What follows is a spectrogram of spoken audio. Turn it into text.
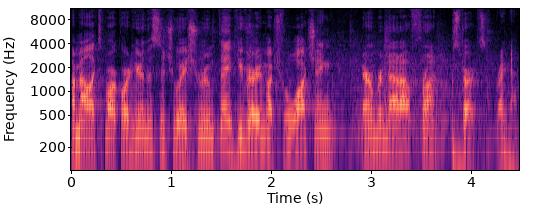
I'm Alex Marquardt here in the Situation Room. Thank you very much for watching. Erin Burnett out front starts right now.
